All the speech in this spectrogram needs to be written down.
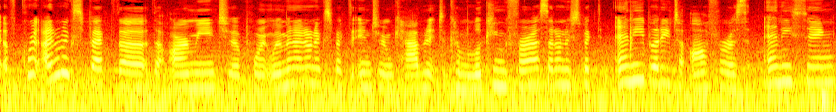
of course I don't expect the the army to appoint women. I don't expect the interim cabinet to come looking for us. I don't expect anybody to offer us anything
